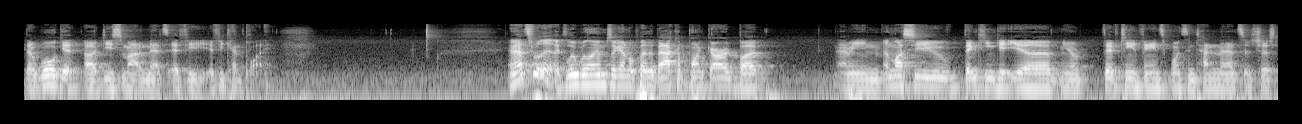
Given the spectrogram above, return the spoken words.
that will get a decent amount of minutes if he if he can play. And that's really like Lou Williams again will play the backup point guard, but I mean unless you think he can get you you know 15 fantasy points in 10 minutes, it's just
